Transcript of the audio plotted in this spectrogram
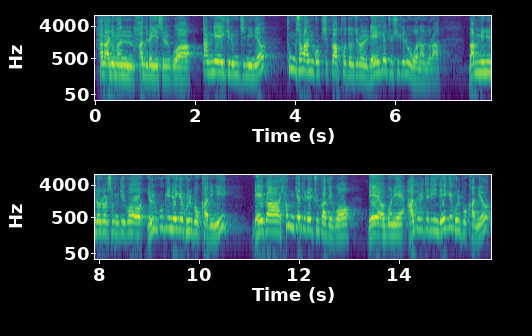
하나님은 하늘의 이슬과 땅의 기름짐이며 풍성한 곡식과 포도주를 내게 주시기를 원하노라. 만민이 너를 섬기고 열국이 내게 굴복하리니 내가 형제들의 주가 되고 내 어머니의 아들들이 내게 굴복하며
